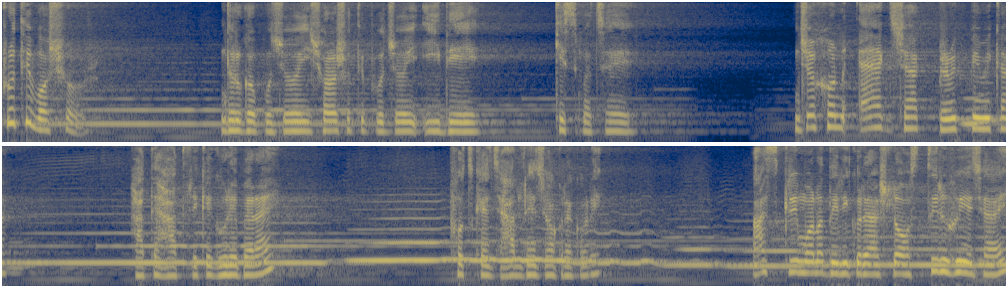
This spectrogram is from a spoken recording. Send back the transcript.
প্রতি বছর দুর্গাপুজোয় সরস্বতী পুজোয়, ঈদে কিসমাসে যখন এক যাক প্রেমিক প্রেমিকা হাতে হাত রেখে ঘুরে বেড়ায়, ফুচকায় ঝাল নিয়ে ঝগড়া করে আইসক্রিম অনা দেরি করে আসলে অস্থির হয়ে যায়।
